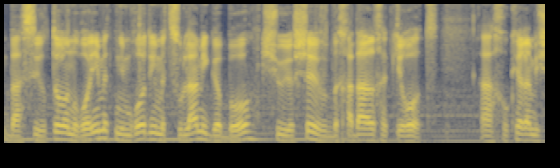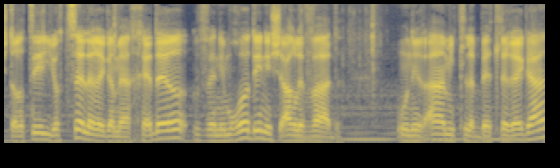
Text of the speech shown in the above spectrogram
בסרטון רואים את נמרודי מצולם מגבו כשהוא יושב בחדר החקירות. החוקר המשטרתי יוצא לרגע מהחדר, ונמרודי נשאר לבד. הוא נראה מתלבט לרגע,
